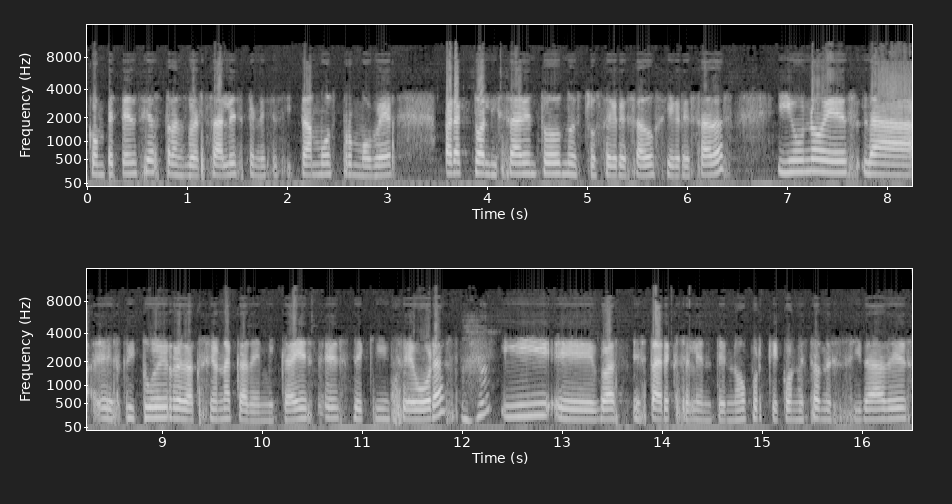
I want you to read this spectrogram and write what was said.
competencias transversales que necesitamos promover para actualizar en todos nuestros egresados y egresadas y uno es la escritura y redacción académica. Este es de 15 horas y eh, va a estar excelente, ¿no? Porque con estas necesidades,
